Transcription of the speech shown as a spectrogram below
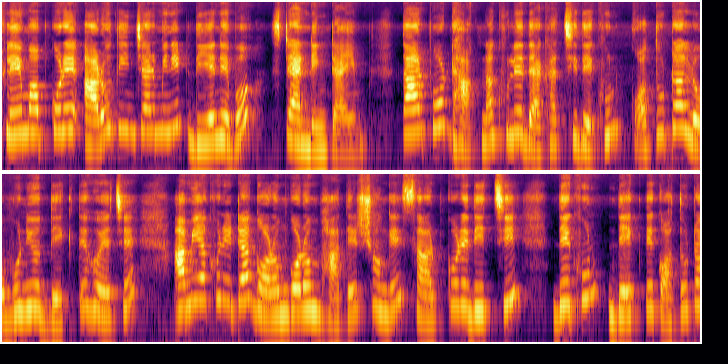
ফ্লেম অফ করে আরও তিন চার মিনিট দিয়ে নেব স্ট্যান্ডিং টাইম তারপর ঢাকনা খুলে দেখাচ্ছি, দেখুন কতটা লোভনীয় দেখতে হয়েছে। আমি এখন এটা গরম গরম ভাতের সঙ্গে সার্ভ করে দিচ্ছি। দেখুন দেখতে কতটা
